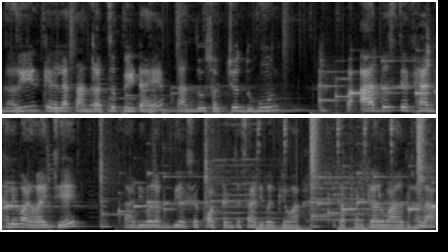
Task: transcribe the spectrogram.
घरी केलेल्या तांदळाचं पीठ आहे. तांदूळ स्वच्छ धुवून आतच ते फॅनखाली वाळवायचे. साडीवर अगदी अशा कॉटनच्या साडीवर किंवा एका फडक्यावर वाळत घाला.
